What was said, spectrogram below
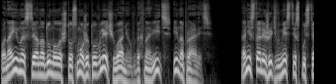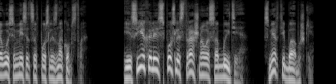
По наивности она думала, что сможет увлечь Ваню, вдохновить и направить. Они стали жить вместе спустя восемь месяцев после знакомства. И съехались после страшного события — смерти бабушки.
